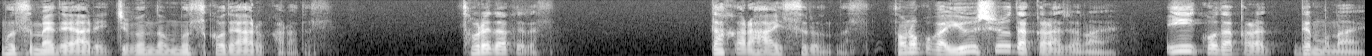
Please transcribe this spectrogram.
娘であり自分の息子であるからです。それだけです。だから愛するんです。その子が優秀だからじゃない。いい子だからでもない。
